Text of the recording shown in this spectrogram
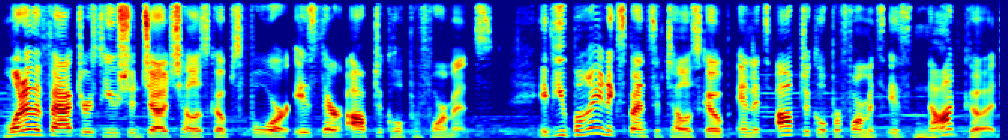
One of the factors you should judge telescopes for is their optical performance. If you buy an expensive telescope and its optical performance is not good,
